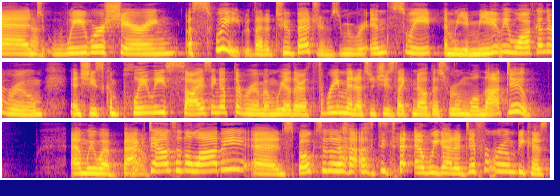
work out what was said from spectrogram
and yeah. we were sharing a suite that had two bedrooms. We were in the suite and we immediately walk in the room and she's completely sizing up the room and we are there three minutes and she's like, no, this room will not do. And we went back yeah. down to the lobby and spoke to the house, and we got a different room because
